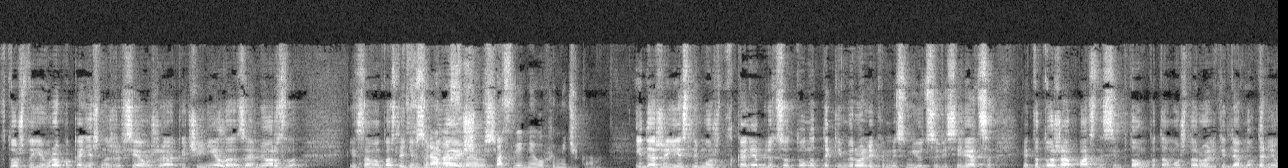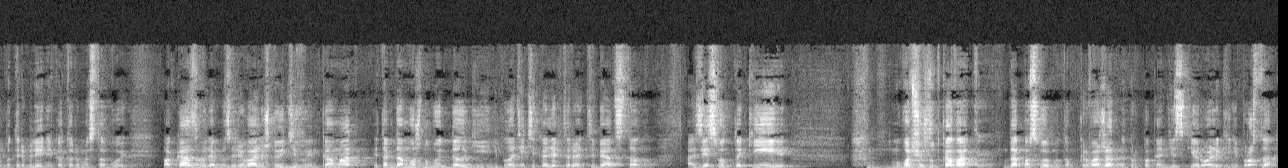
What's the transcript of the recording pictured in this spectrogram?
в то, что Европа, конечно же, вся уже окоченела, замерзла. И самым последним сомневающимся... последнего хомячка. И даже если, может, колеблются, то над такими роликами смеются, веселятся. Это тоже опасный симптом, потому что ролики для внутреннего потребления, которые мы с тобой показывали, обозревали, что иди в военкомат, и тогда можно будет долги не платить, и коллекторы от тебя отстанут. А здесь вот такие, ну, вообще жутковатые, да, по-своему там кровожадные пропагандистские ролики, не просто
